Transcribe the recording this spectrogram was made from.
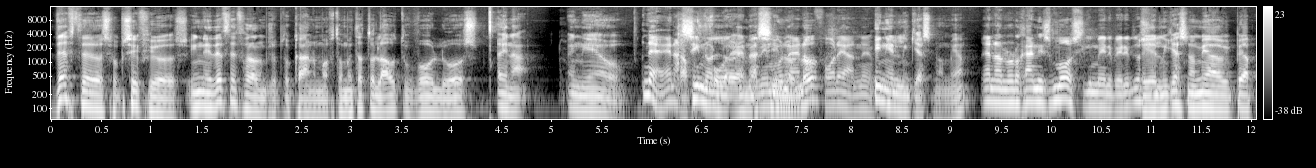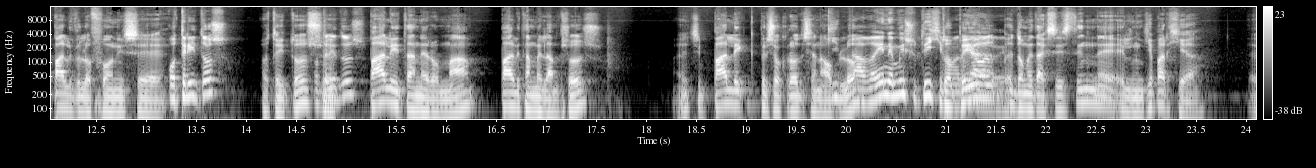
Δεύτερος υποψήφιος, είναι η δεύτερη φορά νομίζω που το κάνουμε αυτό, μετά το λαό του Βόλου ως ένα ενιαίο Ναι, ένα κάπου σύνολο, φορέα, ρε ένα παιδί μου, σύνολο. ένα φορέα, ναι. Είναι η ελληνική αστυνομία. Έναν οργανισμό συγκεκριμένη περίπτωση. Η ελληνική αστυνομία η οποία πάλι δολοφόνησε Ο τρίτος. ο τρίτος. Ο τρίτος. Πάλι ήταν Ρωμά, πάλι ήταν Μελαμψός. Έτσι, πάλι πρισοκρότησε ένα όπλο. Κοίτα, εδώ είναι μη σου τύχη. Το πραγματικά, οποίο δηλαδή. εντωμεταξύ στην ε, ελληνική επαρχία ε,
